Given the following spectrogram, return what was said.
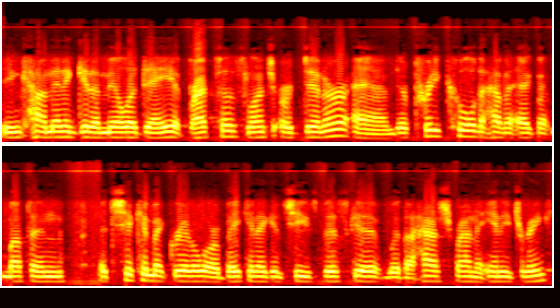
you can come in and get a meal a day at breakfast, lunch, or dinner, and they're pretty cool to have an egg McMuffin, a chicken McGriddle, or a bacon, egg, and cheese biscuit with a hash brown and any drink.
